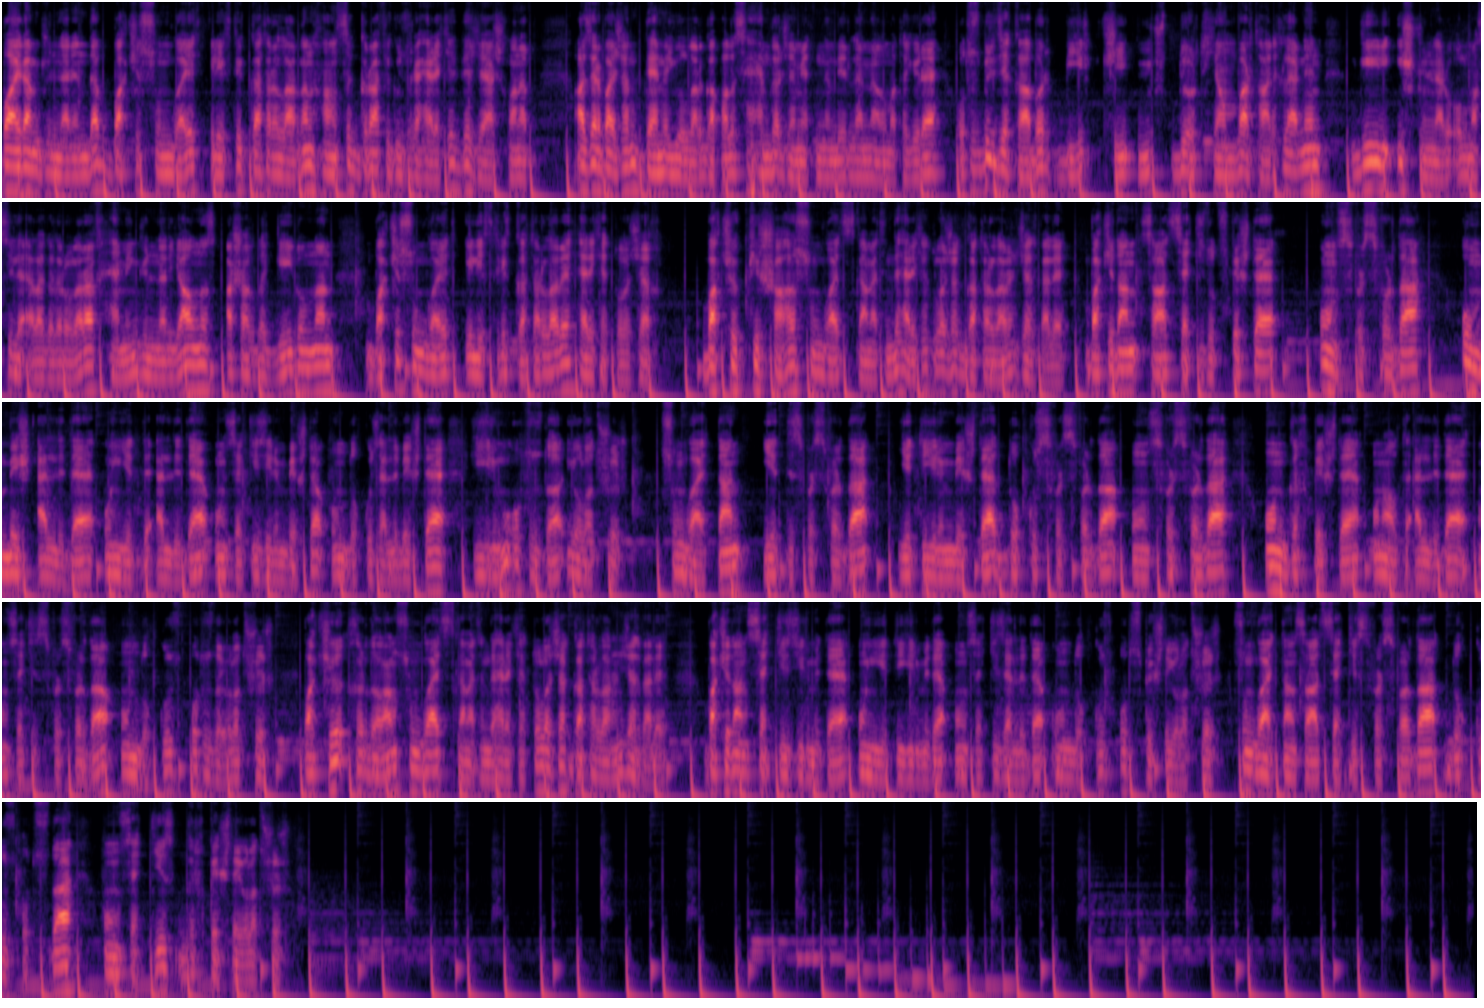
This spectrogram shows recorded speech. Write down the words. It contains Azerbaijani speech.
Bayram günlərində Bakı-Sumqayıt elektrik qatarlarının hansı qrafik üzrə hərəkət edəcəyi açıqlanıb. Azərbaycan Dəmir Yolları Qapalı Səhmdar Cəmiyyətindən verilən məlumata görə 31 dekabr, 1, 2, 3, 4 yanvar tarixlərinin qeyri-iş günləri olması ilə əlaqədar olaraq həmin günlər yalnız aşağıda qeyd olunan Bakı-Sumqayıt elektrik qatarları hərəkətdə olacaq. Bakı Pirşahı Sumqayıt istiqamətində hərəkət olacaq qatarların cədvəli. Bakıdan saat 8:35-də, 10:00-da, 15.50-də, 17.50-də, 18.25-də, 19.55-də, 20.30-da yola düşür. Sumqayıtdan 7.00-da, 7.25-də, 9.00-da, 10.00-da, 10.45-də, 16.50-də, 18.00-da, 19.30-da yola düşür. Bakı Xırdalan Sumqayıt istiqamətində hərəkətdə olacaq qatarların cədvəli. Bakıdan 8:20-də, 17:20-də, 18:50-də, 19:35-də yola düşür. Sumqayıtdan saat 8:00-da, 9:30-da, 18:45-də yola düşür.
